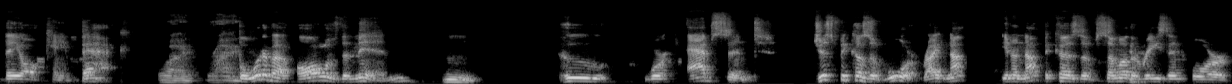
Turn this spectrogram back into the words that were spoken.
they all came back. Right. Right. But what about all of the men mm. who were absent just because of war? Right. Not you know not because of some other reason or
